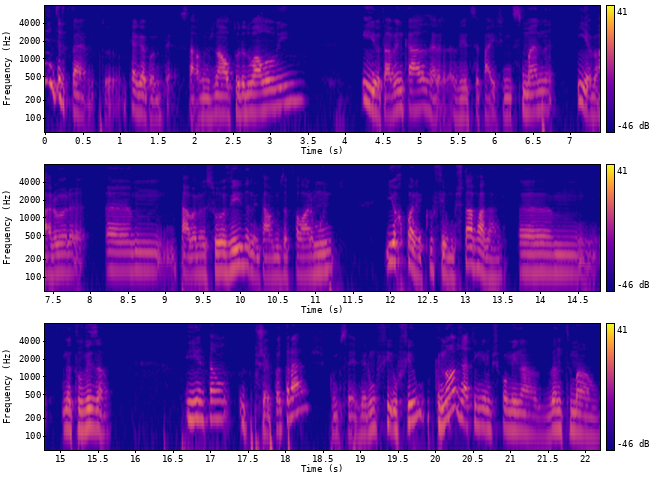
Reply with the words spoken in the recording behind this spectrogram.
Entretanto, o que é que acontece? Estávamos na altura do Halloween e eu estava em casa, era, havia de ser para aí fim de semana e a Bárbara hum, estava na sua vida, nem estávamos a falar muito e eu reparei que o filme estava a dar hum, na televisão. E então puxei para trás, comecei a ver um fi o filme que nós já tínhamos combinado de antemão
